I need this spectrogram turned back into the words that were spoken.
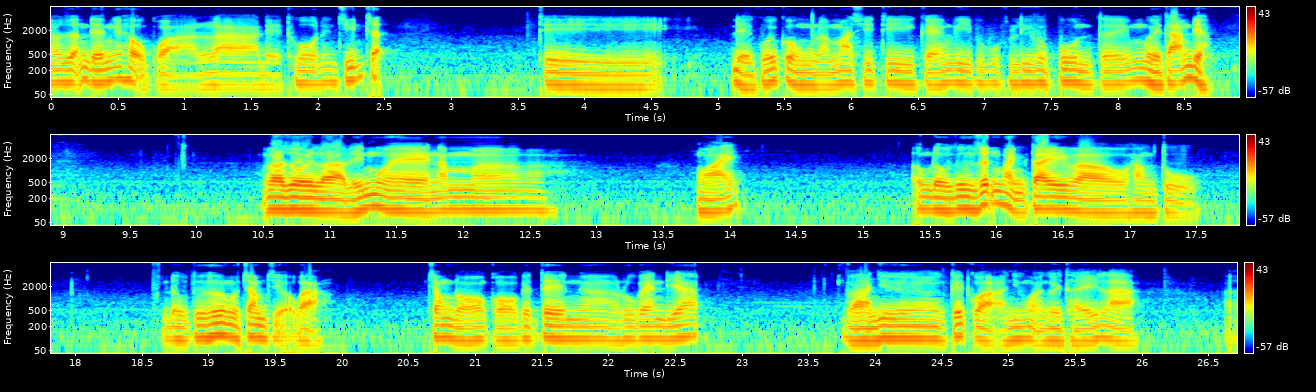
nó dẫn đến cái hậu quả là để thua đến 9 trận. Thì để cuối cùng là Man City kém Liverpool tới 18 điểm. Và rồi là đến mùa hè năm uh, ngoái ông đầu tư rất mạnh tay vào hàng tủ đầu tư hơn 100 triệu bảng. Trong đó có cái tên à, Ruben Dias. Và như kết quả như mọi người thấy là uh,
